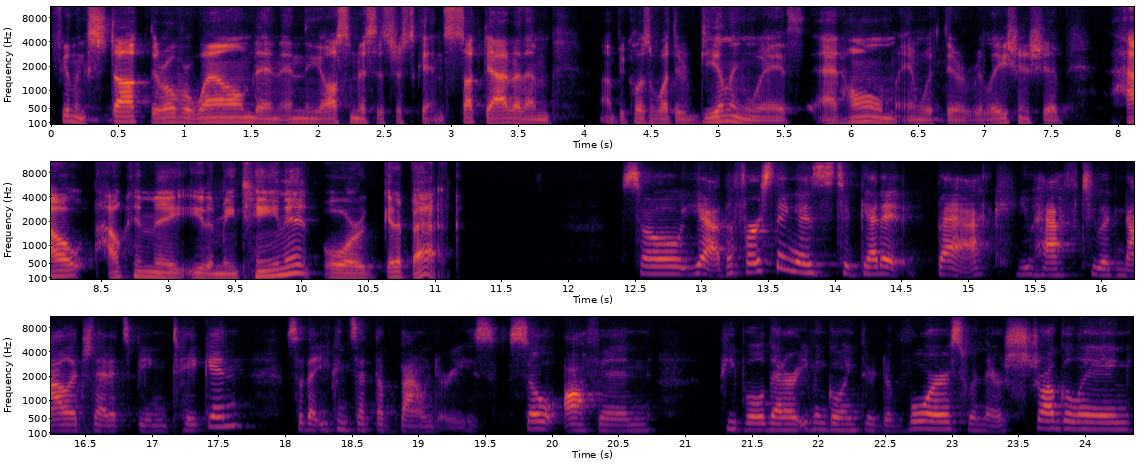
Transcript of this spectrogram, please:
feeling Mhm. stuck they're overwhelmed and and the awesomeness is just getting sucked out of them uh, because of what they're dealing with at home and with their relationship how how can they either maintain it or get it back So, yeah, the first thing is to get it back, you have to acknowledge that it's being taken so that you can set the boundaries. So often, people that are even going through divorce, when they're struggling,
